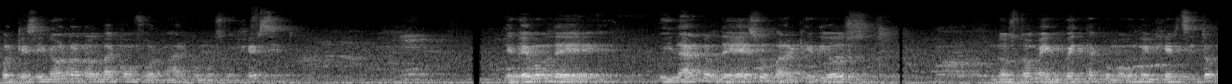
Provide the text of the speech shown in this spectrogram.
porque si no, no nos va a conformar como su ejército. Debemos de cuidarnos de eso para que Dios nos tome en cuenta como un ejército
